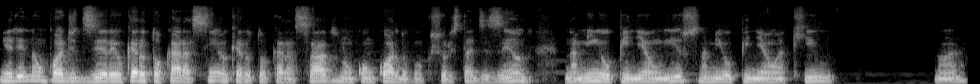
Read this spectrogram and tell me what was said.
ele não pode dizer eu quero tocar assim, eu quero tocar assado, não concordo com o que o senhor está dizendo, na minha opinião isso, na minha opinião aquilo, não é?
